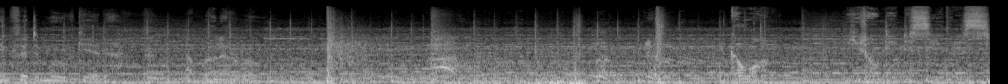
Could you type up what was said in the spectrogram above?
ain't fit to move, kid. I've run out of rope. Go on. You don't need to see this.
